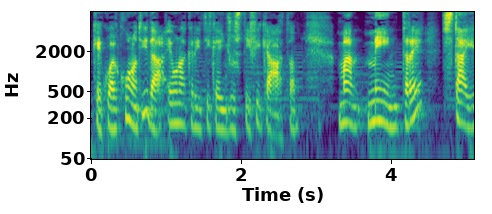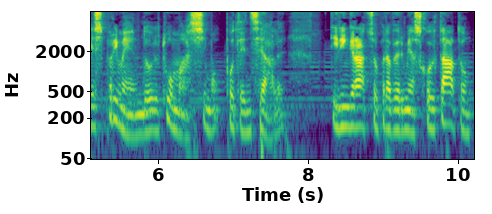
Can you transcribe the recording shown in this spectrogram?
che qualcuno ti dà e una critica ingiustificata, ma mentre stai esprimendo il tuo massimo potenziale. Ti ringrazio per avermi ascoltato.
